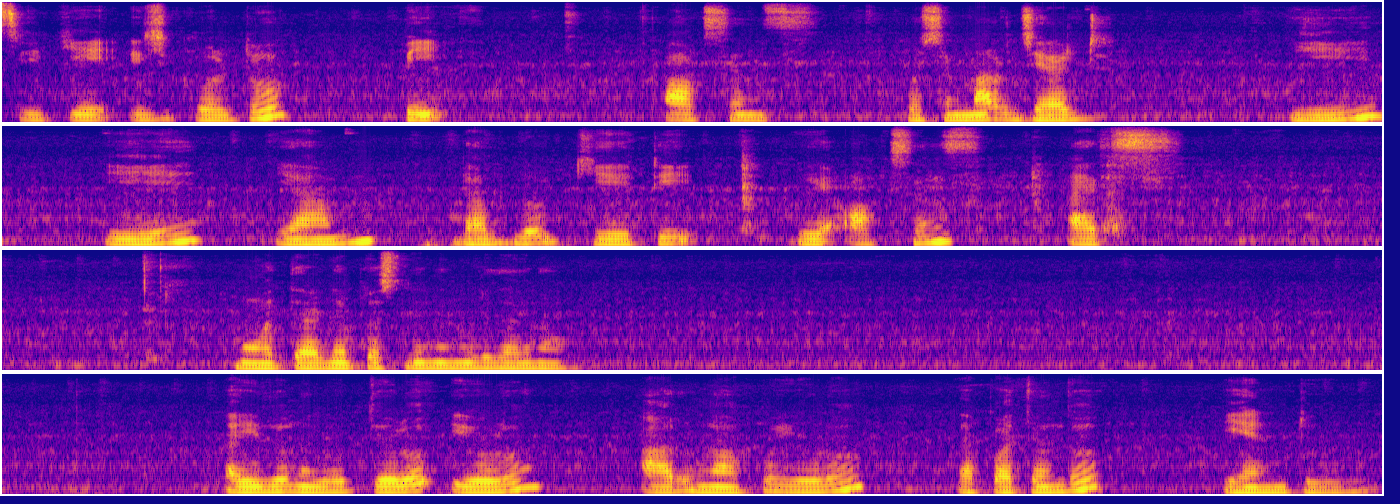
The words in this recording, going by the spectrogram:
C K is to P options. Question mark Z E A M W K T A options X. ಮೂವತ್ತೆರಡನೇ ಪ್ರಶ್ನೆಯನ್ನು ನೋಡಿದಾಗ ನಾವು. ಐದು, ನಲವತ್ತೇಳು, ಏಳು, ಆರು, ನಾಲ್ಕು, ಏಳು, ಎಪ್ಪತ್ತೊಂದು, ಎಂಟು.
